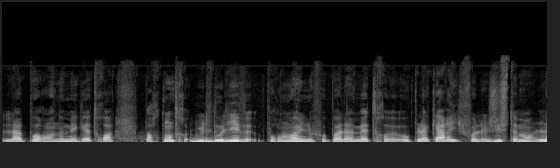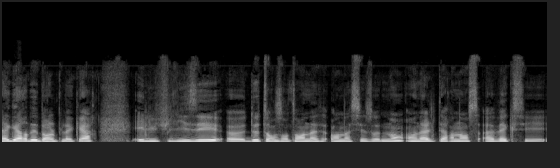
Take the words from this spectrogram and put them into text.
l'apport en oméga 3. Par contre, l'huile d'olive, pour moi, il ne faut pas la mettre au placard. Il faut justement la garder dans le placard et l'utiliser de temps en temps en, assaisonnement, en alternance avec ces,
